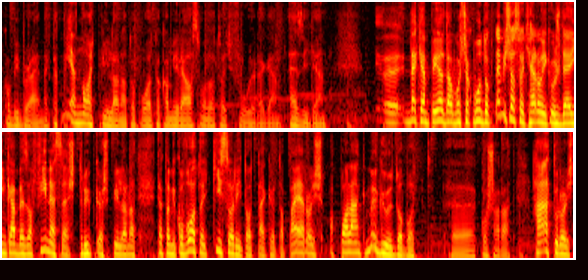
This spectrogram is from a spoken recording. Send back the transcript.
Kobe Bryantnek, tehát milyen nagy pillanatok voltak, amire azt mondod, hogy fú, öregem, ez igen nekem például most csak mondok, nem is az, hogy heroikus, de inkább ez a fineszes, trükkös pillanat. Tehát amikor volt, hogy kiszorították őt a pályáról, és a palánk mögül dobott kosarat. Hátulról is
